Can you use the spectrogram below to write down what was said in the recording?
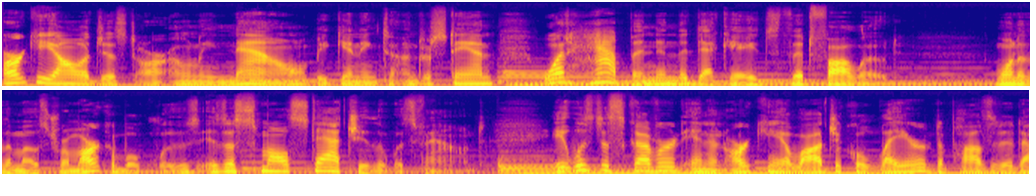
Archaeologists are only now beginning to understand what happened in the decades that followed. One of the most remarkable clues is a small statue that was found. It was discovered in an archaeological layer deposited a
